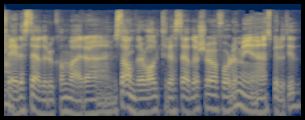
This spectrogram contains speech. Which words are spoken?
flere steder du kan være Hvis det er andre valg tre steder, så får du mye spilletid.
